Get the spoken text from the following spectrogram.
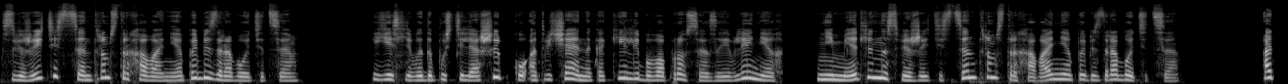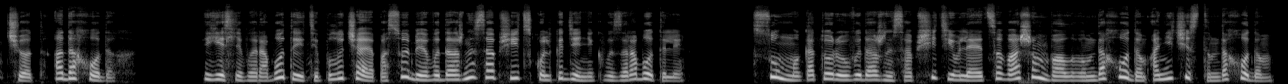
свяжитесь с Центром страхования по безработице. Если вы допустили ошибку, отвечая на какие-либо вопросы о заявлениях, немедленно свяжитесь с Центром страхования по безработице. Отчет о доходах. Если вы работаете, получая пособие, вы должны сообщить, сколько денег вы заработали. Сумма, которую вы должны сообщить, является вашим валовым доходом, а не чистым доходом.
